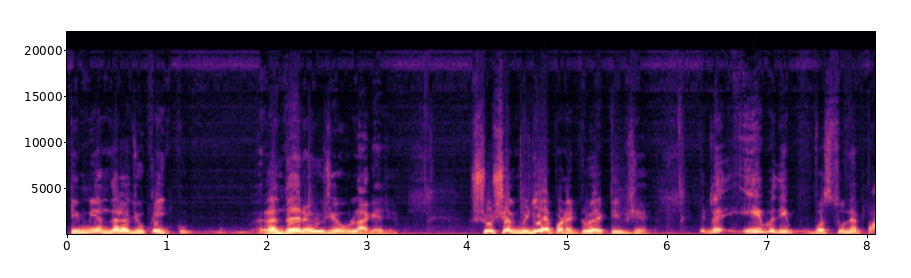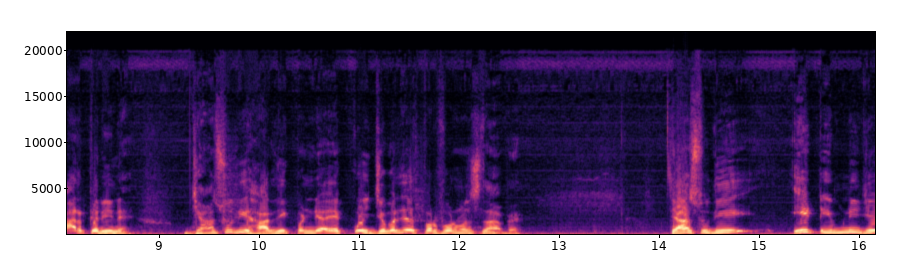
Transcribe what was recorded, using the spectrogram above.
ટીમની અંદર હજુ કંઈક રંધાઈ રહ્યું છે એવું લાગે છે. સોશિયલ મીડિયા પણ એટલું એક્ટિવ છે. એટલે એ બધી વસ્તુને પાર કરીને જ્યાં સુધી હાર્દિક પંડ્યા એક કોઈ જબરજસ્ત પરફોર્મન્સ ના આપે, ત્યાં સુધી એ ટીમની જે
